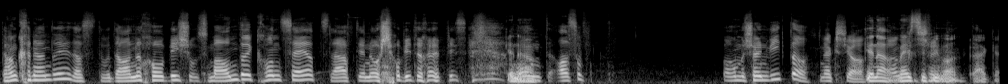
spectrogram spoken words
Danke, André, dass du da gekommen bist aus einem anderen Konzert. Es läuft ja noch schon wieder etwas. Genau. Und also machen wir schön weiter nächstes Jahr. Genau, merci vielmals. Danke.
